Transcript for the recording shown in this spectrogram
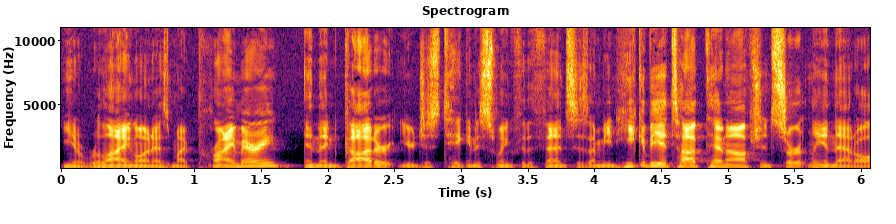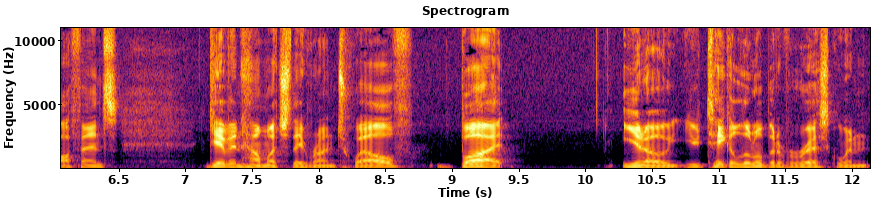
you know, relying on as my primary. And then Goedert, you're just taking a swing for the fences. I mean, he could be a top 10 option, certainly in that offense, given how much they run 12. But you know, you take a little bit of a risk when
